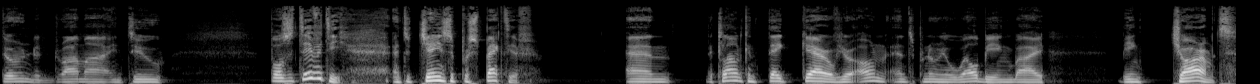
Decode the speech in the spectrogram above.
turn the drama into positivity and to change the perspective. And the clown can take care of your own entrepreneurial well being by being charmed,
